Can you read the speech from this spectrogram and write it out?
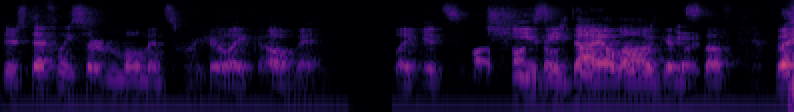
there's definitely certain moments where you're like, oh man, like it's cheesy those people, it was dialogue and good. stuff. But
